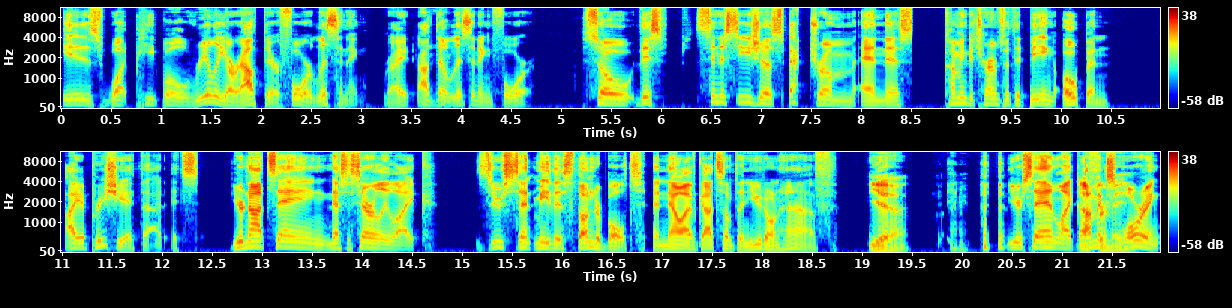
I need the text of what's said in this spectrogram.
is what people really are out there for listening, right? Out there Mhm. listening for. So this synesthesia spectrum and this coming to terms with it being open, I appreciate that. It's you're not saying necessarily like Zeus sent me this thunderbolt and now I've got something you don't have. Yeah. You're saying like Not I'm for me. exploring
